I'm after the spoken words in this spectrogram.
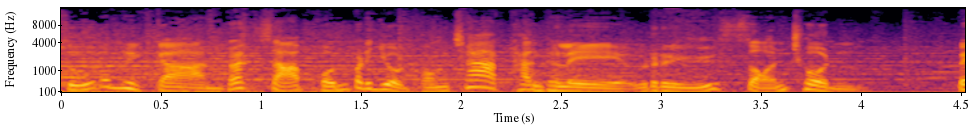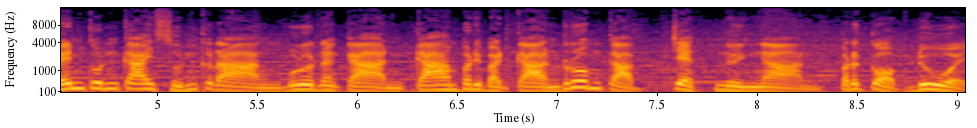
ศูนย์อำนวยการรักษาผลประโยชน์ของชาติทางทะเลหรือสอนชน เป็นนกลไกศูนย์กลางบูรณาการการปฏิบัติการร่วมกับ 7 หน่วยงานประกอบด้วย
